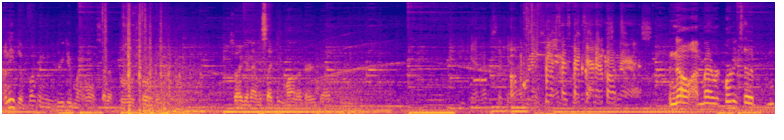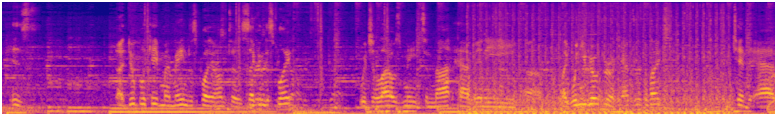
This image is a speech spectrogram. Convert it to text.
I need to fucking redo my whole setup for recording, so I can have a second monitor. But You can't have a second. Have a We second. have suspects at our vault. no, uh, my recording setup is. I duplicate my main display onto the second display, which allows me to not have any. Uh, like when you go through a capture device, you tend to add.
